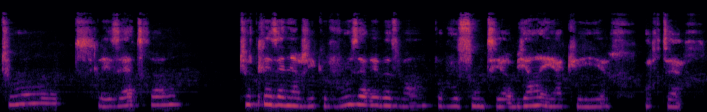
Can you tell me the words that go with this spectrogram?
tous les êtres toutes les énergies que vous avez besoin pour vous sentir bien et accueillir par terre.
